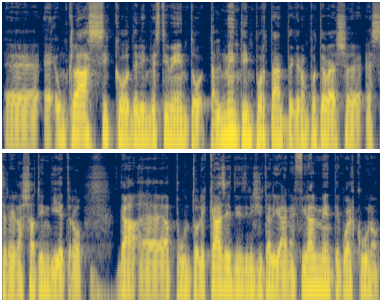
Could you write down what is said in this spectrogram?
eh, è un classico dell'investimento talmente importante che non poteva essere, essere lasciato indietro da eh, appunto le case editrici italiane, finalmente qualcuno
